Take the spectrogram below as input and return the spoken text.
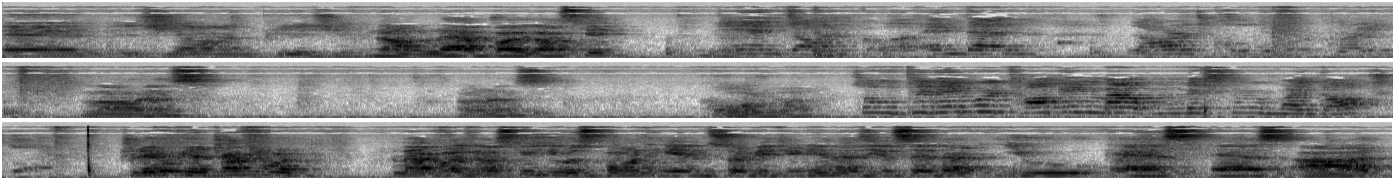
and John Piaget. No, Lab Vygotsky, And John, and then Lawrence Kohlberg, right? Lawrence, Lawrence Kohlberg. So today we're talking about Mr. Vygotsky. Today we are talking about Lev Vygotsky. He was born in Soviet Union, as you said that USSR,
